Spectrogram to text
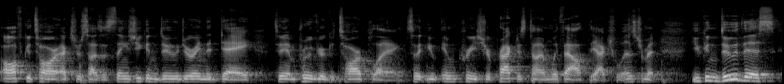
off guitar exercises, things you can do during the day to improve your guitar playing so that you increase your practice time without the actual instrument. You can do this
